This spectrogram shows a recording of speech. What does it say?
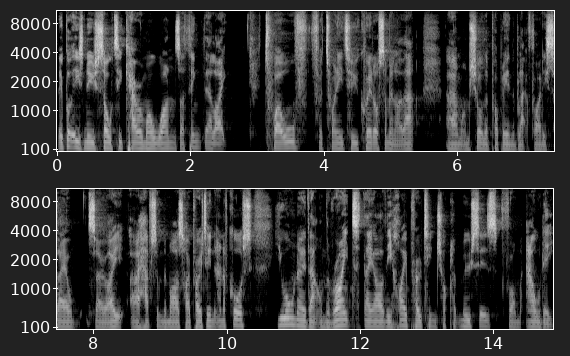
They've got these new salty caramel ones. I think they're like 12 for 22 quid or something like that. Um, I'm sure they're probably in the Black Friday sale. So I, I have some of the Mars high protein. And of course, you all know that on the right, they are the high protein chocolate mousses from Aldi.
